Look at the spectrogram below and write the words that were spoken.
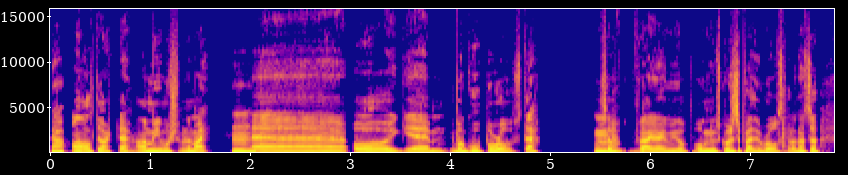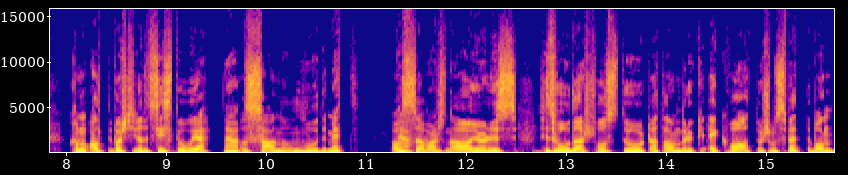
Ja. Han har alltid vært det. Han er mye morsommere enn meg. Mm. Eh, og eh, var god på å roaste. Mm. Så Hver gang vi var på ungdomsskolen, Så pleide vi å roaste hverandre. Så kom alltid Bashir og det siste ordet, Ja. og så sa han noe om hodet mitt. Og Ja. så var han sånn Å, Jonis sitt hode er så stort at han bruker ekvator som svettebånd.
